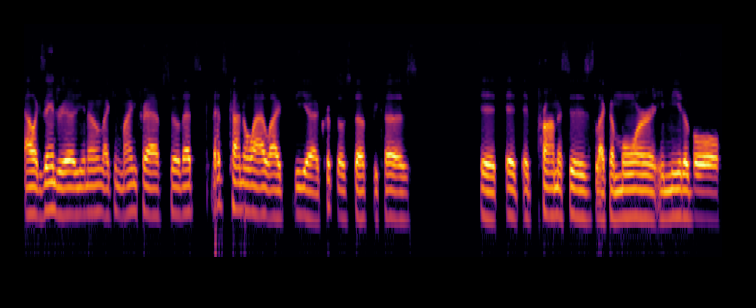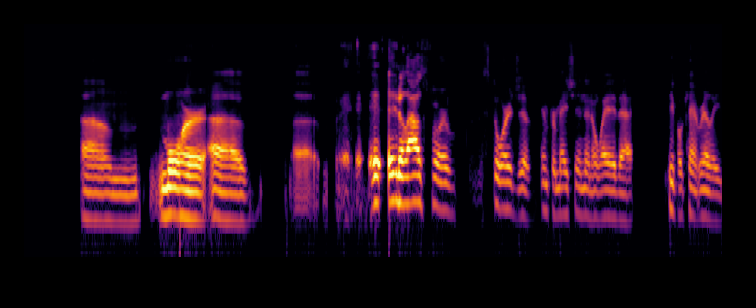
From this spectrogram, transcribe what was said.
Alexandria, you know, like in Minecraft. So that's that's kind of why I like the uh, crypto stuff because it it it promises like a more immutable, um, more uh, uh, it it allows for storage of information in a way that people can't really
